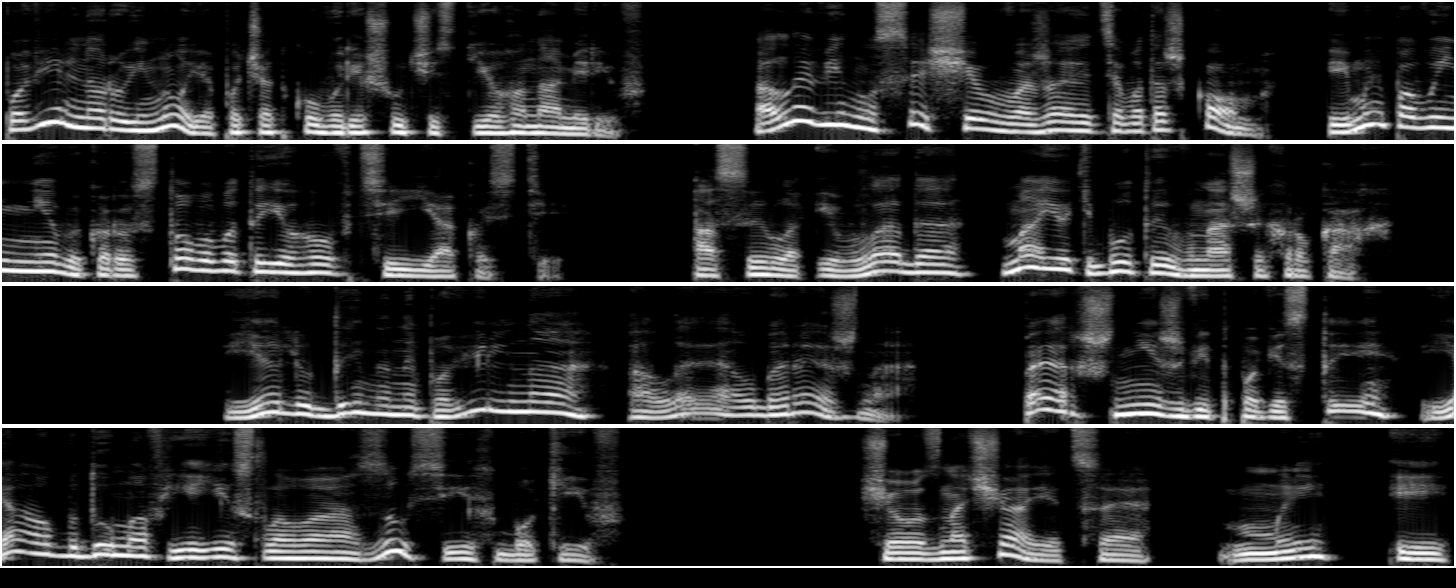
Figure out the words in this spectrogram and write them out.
повільно руйнує початкову рішучість його намірів, але він усе ще вважається ватажком, і ми повинні використовувати його в цій якості, а сила і влада мають бути в наших руках. Я людина неповільна, але обережна. Перш ніж відповісти, я обдумав її слова з усіх боків. Що означає це ми і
